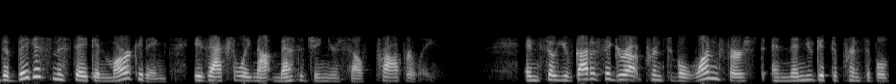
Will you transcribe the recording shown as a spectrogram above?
the biggest mistake in marketing is actually not messaging yourself properly. And so you've got to figure out principle one first, and then you get to principle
